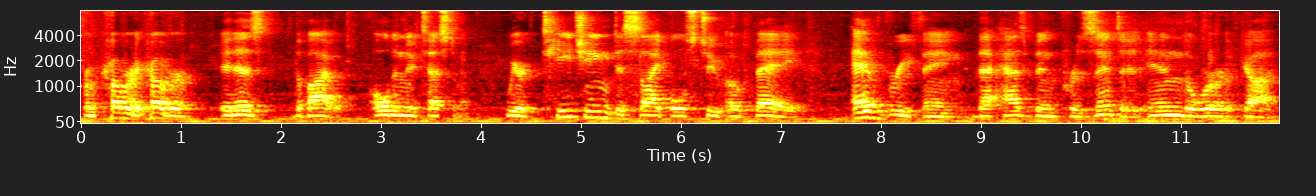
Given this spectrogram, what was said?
From cover to cover, it is the Bible, Old and New Testament. We are teaching disciples to obey everything that has been presented in the Word of God.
